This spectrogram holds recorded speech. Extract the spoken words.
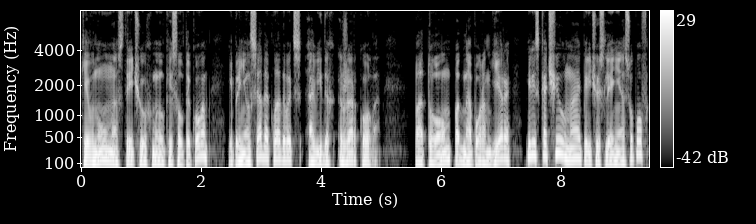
кивнул навстречу ухмылке Салтыкова и принялся докладывать о видах Жаркова. Потом, под напором Геры, перескочил на перечисление супов,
